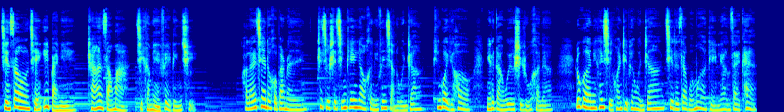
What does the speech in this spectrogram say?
仅送前一百名，长按扫码即可免费领取。好了，亲爱的伙伴们，这就是今天要和您分享的文章。听过以后，您的感悟又是如何呢？如果你很喜欢这篇文章，记得在文末点亮再看，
